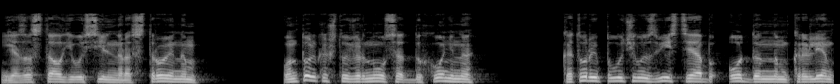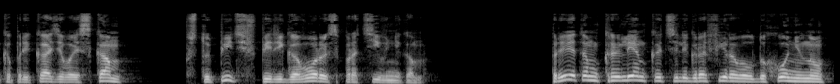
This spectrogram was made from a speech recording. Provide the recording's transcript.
Я застал его сильно расстроенным. Он только что вернулся от Духонина, который получил известие об отданном Крыленко приказе войскам вступить в переговоры с противником. При этом Крыленко телеграфировал Духонину,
